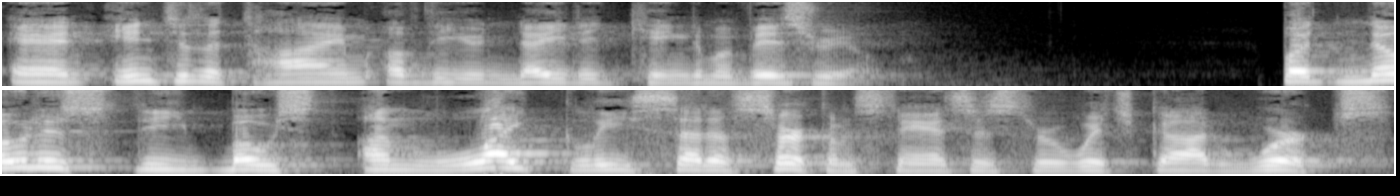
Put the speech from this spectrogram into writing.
and into the time of the united kingdom of Israel. But notice the most unlikely set of circumstances through which God works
